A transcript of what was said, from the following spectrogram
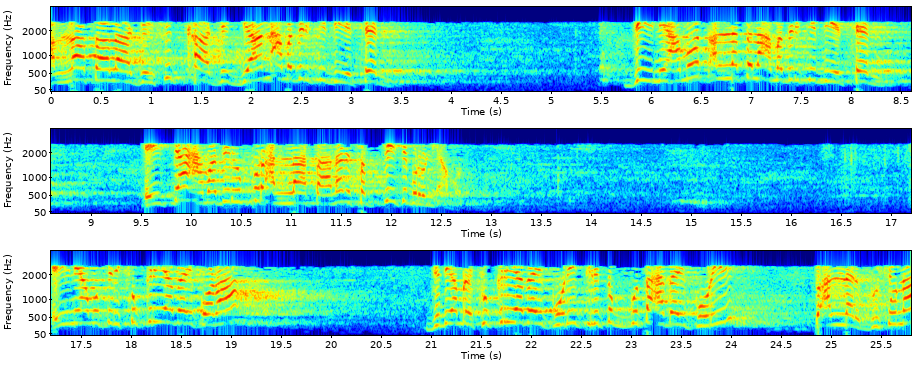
আল্লাহ তালা যে শিক্ষা, যে জ্ঞান আমাদেরকে দিয়েছেন, যে নিয়ামত আল্লাহ তালা আমাদেরকে দিয়েছেন, এইটা আমাদের উপর আল্লাহ তালার সবচেয়ে বড় নিয়ামত। এই নিয়ামতের সুক্রিয়া আদায় করা, যদি আমরা সুক্রিয়া আদায় করি, কৃতজ্ঞতা আদায় করি, তো আল্লাহর ঘোষণা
